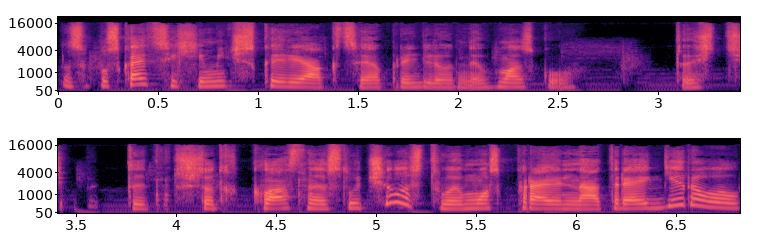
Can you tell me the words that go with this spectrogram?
запускается химическая реакция определенная в мозгу. То есть что-то классное случилось, твой мозг правильно отреагировал,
